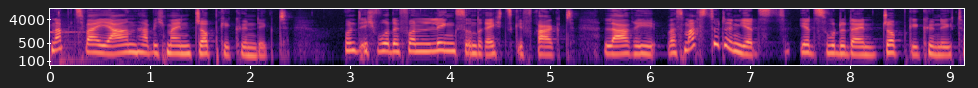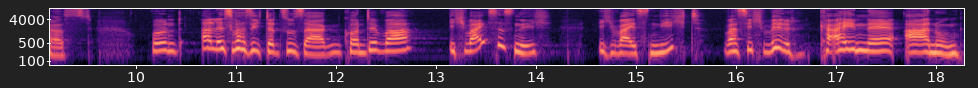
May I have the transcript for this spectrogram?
Knapp zwei Jahren habe ich meinen Job gekündigt. Und ich wurde von links und rechts gefragt, Lari, was machst du denn jetzt, jetzt wo du deinen Job gekündigt hast? Und alles, was ich dazu sagen konnte, war, ich weiß es nicht. Ich weiß nicht, was ich will. Keine Ahnung.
